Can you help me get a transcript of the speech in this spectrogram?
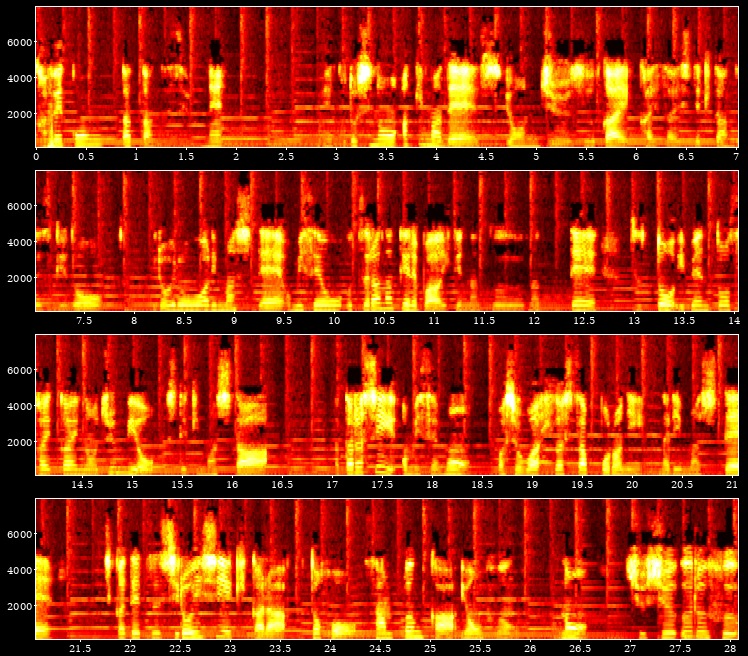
カフェコンだったんですよね。え、今年の秋まで40数回開催してきたんですけど、いろいろありまして、お店を移らなければいけなくなって、ずっとイベント再開の準備をしてきました。新しいお店も場所は東札幌になりまして、地下鉄白石駅から徒歩3分か4分のシュシュウルフ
